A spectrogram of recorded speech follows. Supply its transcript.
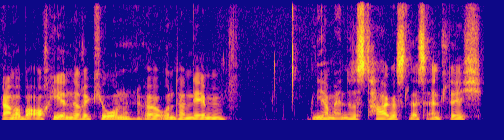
Wir haben aber auch hier in der Region äh, Unternehmen, die am Ende des Tages letztendlich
